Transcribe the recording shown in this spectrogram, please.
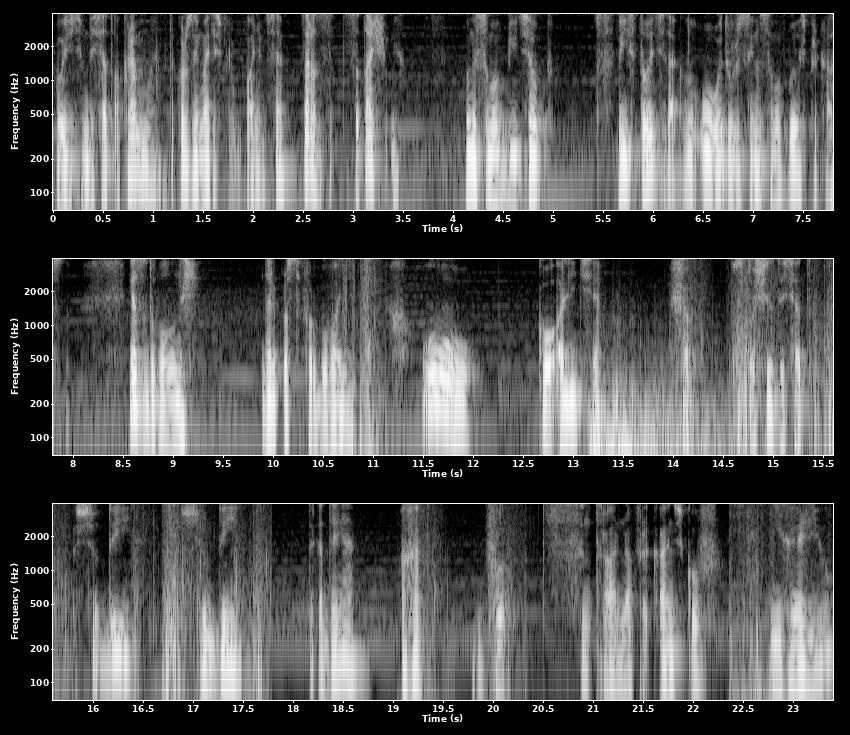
по 80 окремими. Також займайтесь фарбуванням. Все. Зараз затащимо їх. Вони самовб'ються в своїй столиці. Так, ну, о, ви дуже сильно самовбились, прекрасно. Я задоволений. Далі просто фарбування. О, коаліція. Що? 160 сюди, сюди. Так, а де я? Ага. В центральноафриканську в Нігерію.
